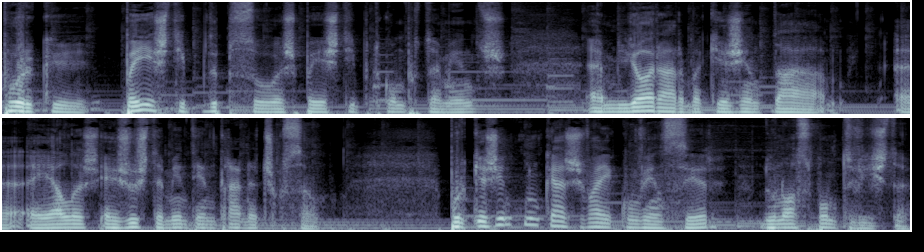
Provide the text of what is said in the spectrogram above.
Porque para este tipo de pessoas, para este tipo de comportamentos, a melhor arma que a gente dá a elas é justamente entrar na discussão. Porque a gente nunca as vai convencer do nosso ponto de vista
